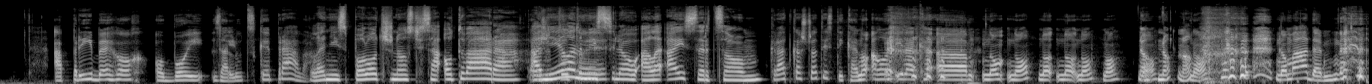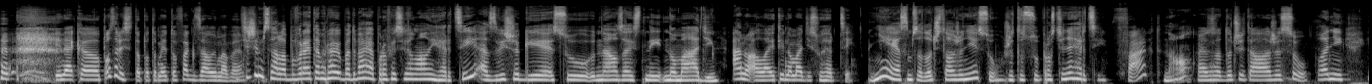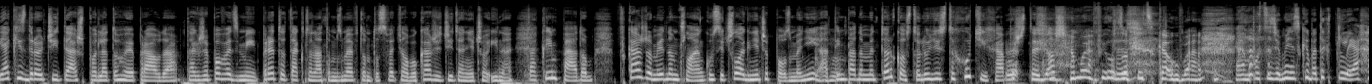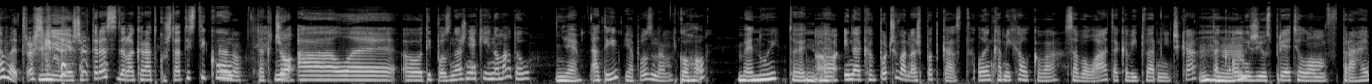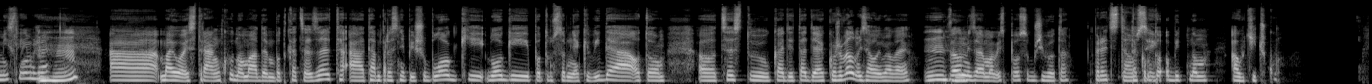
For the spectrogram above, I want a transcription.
a príbehoch o boji za ľudské práva. Lení spoločnosť sa otvára. A Takže nie len toto je- mysľou, ale aj srdcom. Krátka štatistika, no ale inak, uh, no, no, no, no, no, no, No, no, no. no, no mádem. inak uh, pozri si to potom, je to fakt zaujímavé. Teším sa, lebo vraj tam hrajú iba dvaja profesionálni herci a zvyšok je, sú naozaj nomádi. Áno, ale aj tí nomadi sú herci. Nie, ja som sa dočítala, že nie sú. Že to sú proste neherci. Fakt? No. Ja som sa dočítala, že sú. Leni, jaký zdroj čítáš, podľa toho je pravda. Takže povedz mi, preto takto na tom sme v tomto svete, lebo každý číta niečo iné. Tak. Tým pádom, v každom jednom článku si človek niečo pozmení uh-huh. a tým pádom je toľko, 100 ľudí z toho chutí, chápeš? To je ďalšia moja filozofická úvaha. Ja mám pocit, že my dneska iba tak tliachame trošku. Nie, však teraz si dala krátku štatistiku. Áno. Tak čo? No ale o, ty poznáš nejakých nomadov? Nie. A ty? Ja poznám. Koho? Menuj, to je... Ne. Inak počúva náš podcast. Lenka Michalková sa volá, taká výtvarnička. Mm-hmm. Tak oni žijú s priateľom v Prahe, myslím, že. Mm-hmm. A majú aj stránku nomadem.cz a tam presne píšu blogy, blogy potom sú nejaké videá o tom, uh, cestujú kade tade, akože veľmi zaujímavé. Mm-hmm. Veľmi zaujímavý spôsob života. Predstav V si. takomto obytnom autičku.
